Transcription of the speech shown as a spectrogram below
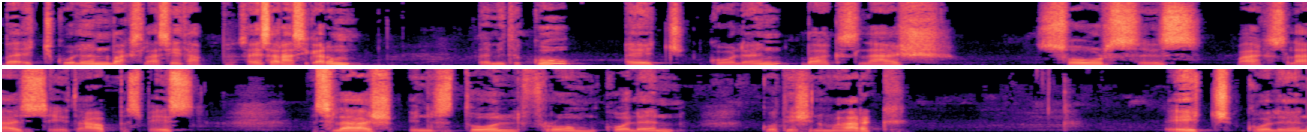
በ H colon backslash setup ሳይሰራ ሲቀርም በምትኩ H colon backslash sources backslash setup space slash install from colon quotation mark H colon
